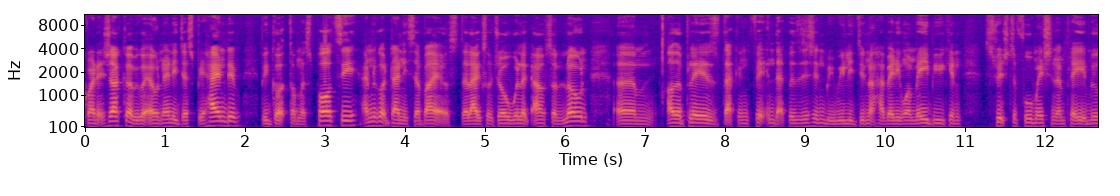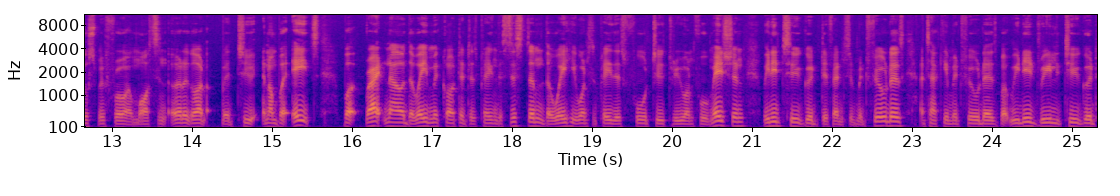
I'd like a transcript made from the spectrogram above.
Granit Xhaka, we've got Elneny just behind him, we've got Thomas Partey, and we've got Dani Ceballos, the likes of Joe Willock out on loan. Um, other players that can fit in that position, we really do not have anyone. Maybe we can switch the formation and play Emile Smith Rowe and Martin Odegaard with two number eights. But right now, the way Mikel Arteta is playing the system, the way he wants to play this 4-2-3-1 formation, we need two good defensive midfielders, attacking midfielders, but we need really two good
